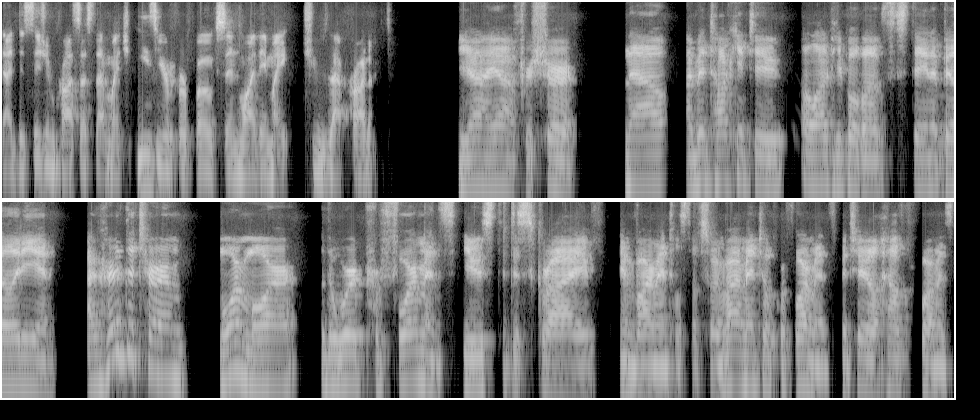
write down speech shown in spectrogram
that decision process that much easier for folks and why they might choose that product. Yeah, yeah, for sure. Now, I've been talking to a lot of people about sustainability and I've heard the term more and more the word performance used to describe environmental stuff. So environmental performance, material health performance.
